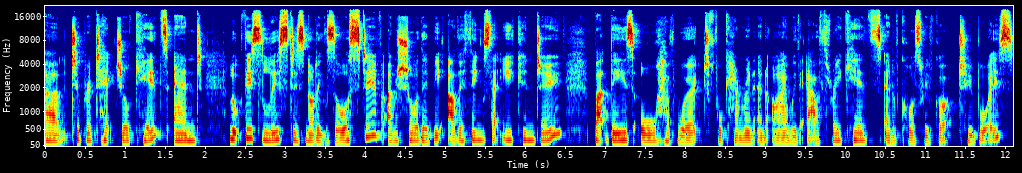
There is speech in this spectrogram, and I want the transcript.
um, to protect your kids. And look, this list is not exhaustive. I'm sure there'd be other things that you can do, but these all have worked for Cameron and I with our three kids. And of course, we've got two boys,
